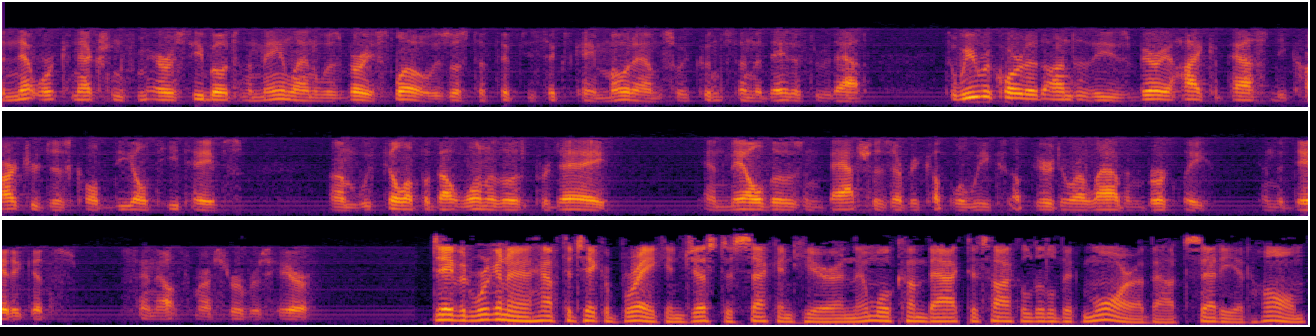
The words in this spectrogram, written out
the network connection from Arecibo to the mainland was very slow. It was just a 56K modem, so we couldn't send the data through that. So we recorded onto these very high capacity cartridges called DLT tapes. Um, we fill up about one of those per day and mail those in batches every couple of weeks up here to our lab in Berkeley, and the data gets sent out from our servers here. David, we're going to have to take a break in just a second here, and then we'll come back to talk a little bit more about SETI at home.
